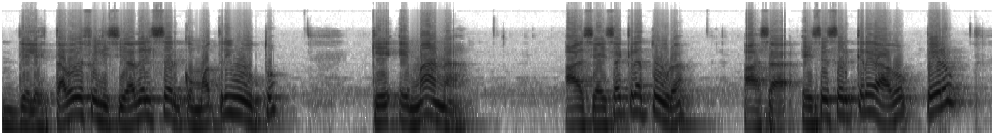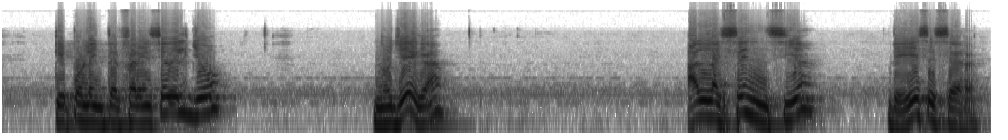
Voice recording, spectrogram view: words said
del estado de felicidad del ser como atributo que emana hacia esa criatura, hacia ese ser creado, pero que por la interferencia del yo no llega a la esencia de ese ser.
